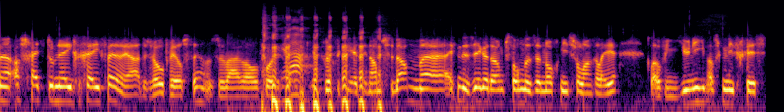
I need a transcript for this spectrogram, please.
uh, afscheidstournee gegeven. Ja, de zoveelste. Want Ze waren al voor Ja. keer teruggekeerd in Amsterdam. Eh, in de Ziggo Dome stonden ze nog niet zo lang geleden. Ik geloof in juni, als ik me niet vergis.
